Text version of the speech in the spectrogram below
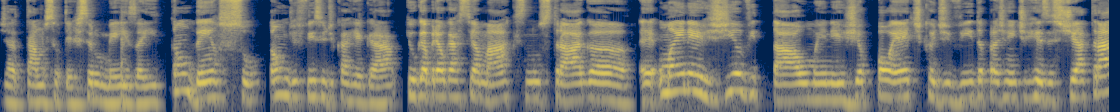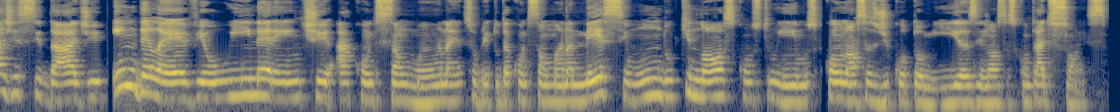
já está no seu terceiro mês aí, tão denso, tão difícil de carregar, que o Gabriel Garcia Marques nos traga é, uma energia vital, uma energia poética de vida para a gente resistir à tragicidade indelével e inerente à condição humana, sobretudo à condição humana nesse mundo que nós construímos com nossas dicotomias e nossas contradições.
